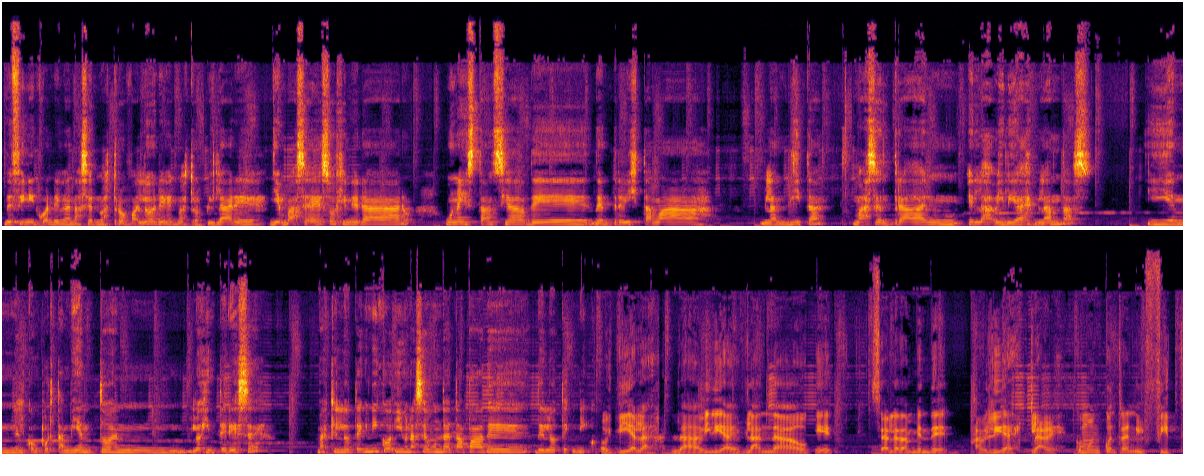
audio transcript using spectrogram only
definir cuáles iban a ser nuestros valores, nuestros pilares, y en base a eso generar una instancia de, de entrevista más blandita, más centrada en, en las habilidades blandas y en el comportamiento, en los intereses, más que en lo técnico, y una segunda etapa de, de lo técnico. Hoy día las la habilidades blandas o que se habla también de habilidades clave. ¿Cómo encuentran el fit?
